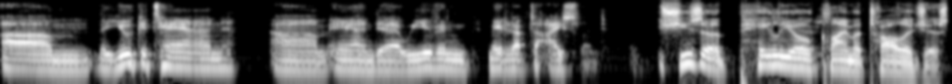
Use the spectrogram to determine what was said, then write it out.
um, the Yucatan, um, and uh, we even made it up to Iceland. She's a paleoclimatologist.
